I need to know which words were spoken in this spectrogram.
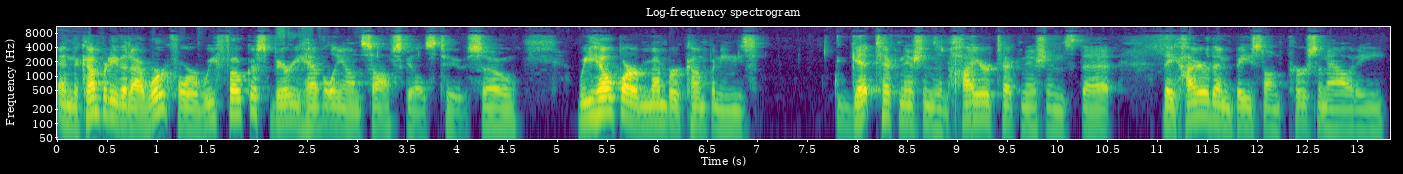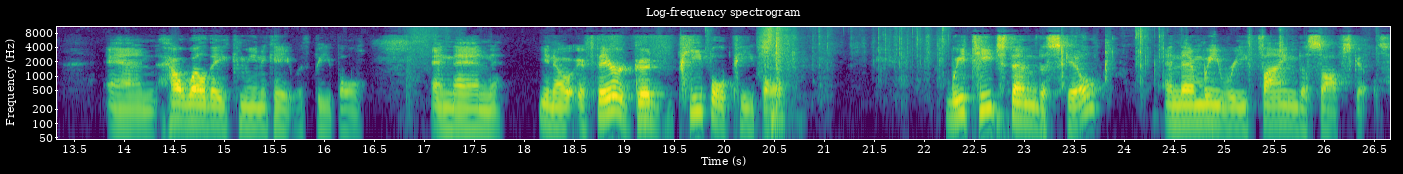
and the company that I work for, we focus very heavily on soft skills too. So we help our member companies get technicians and hire technicians that they hire them based on personality and how well they communicate with people. And then, you know, if they're good people people, we teach them the skill and then we refine the soft skills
